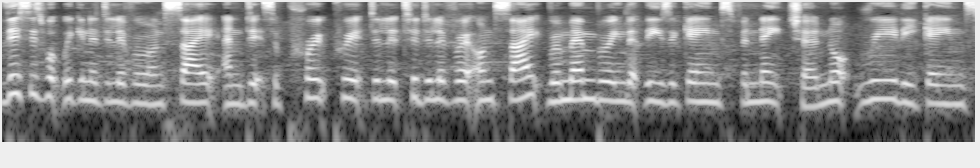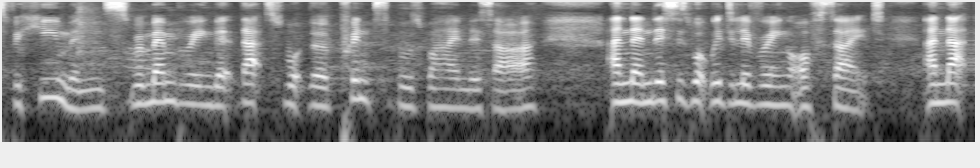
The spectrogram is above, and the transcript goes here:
This is what we're going to deliver on site, and it's appropriate to, deliver it on site, remembering that these are games for nature, not really games for humans, remembering that that's what the principles behind this are. And then this is what we're delivering off site. And that,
